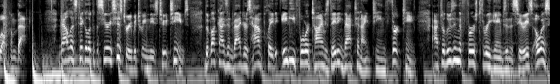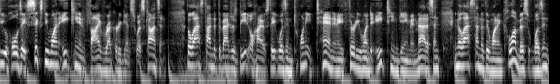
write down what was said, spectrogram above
Welcome back. Now let's take a look at the series history between these two teams. The Buckeyes and Badgers have played 84 times dating back to 1913. After losing the first three games in the series, OSU holds a 61 18 5 record against Wisconsin. The last time that the Badgers beat Ohio State was in 2010 in a 31 18 game in Madison, and the last time that they won in Columbus was in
